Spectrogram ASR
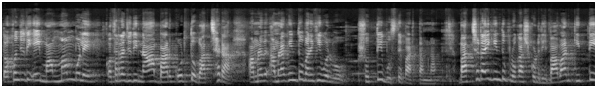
তখন যদি এই মাম্মাম বলে কথাটা যদি না বার করতো বাচ্চাটা, আমরা আমরা কিন্তু মানে কি বলব, সত্যিই বুঝতে পারতাম না। বাচ্চাটাই কিন্তু প্রকাশ করে দিই বাবার কীর্তি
